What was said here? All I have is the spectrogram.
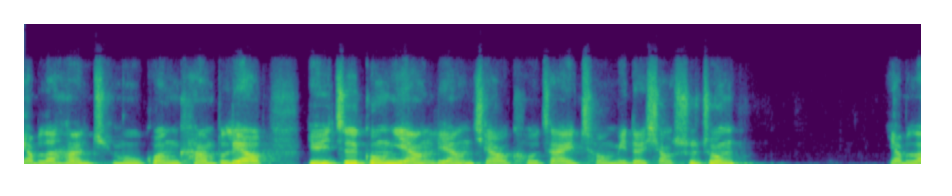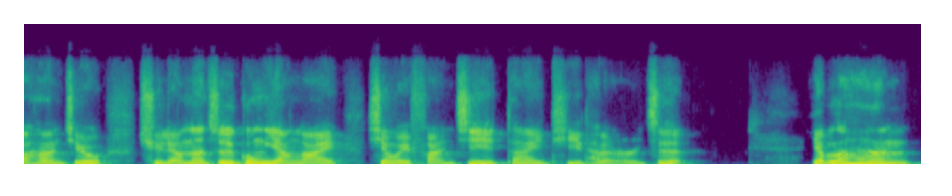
亚伯拉罕举目观看，不料有一只公羊，两脚扣在稠密的小树中。亚伯拉罕就取了那只公羊来，献为燔祭，代替他的儿子。亚伯拉罕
